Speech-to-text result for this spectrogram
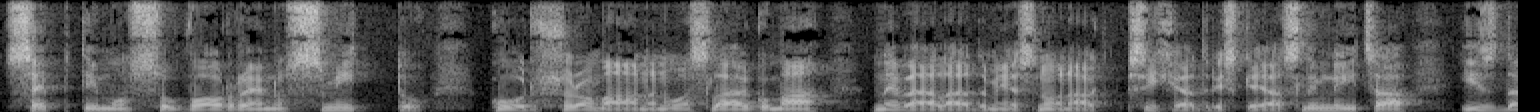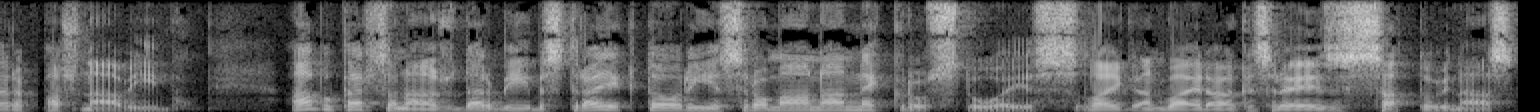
Septimusu Vorrenu Smitu, kurš romāna noslēgumā, nevēlēdamies nonākt psihiatriskajā slimnīcā, izdara pašnāvību. Abu personāžu darbības trajektorijas romānā nekrustojas, lai gan vairākas reizes satuvinās,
